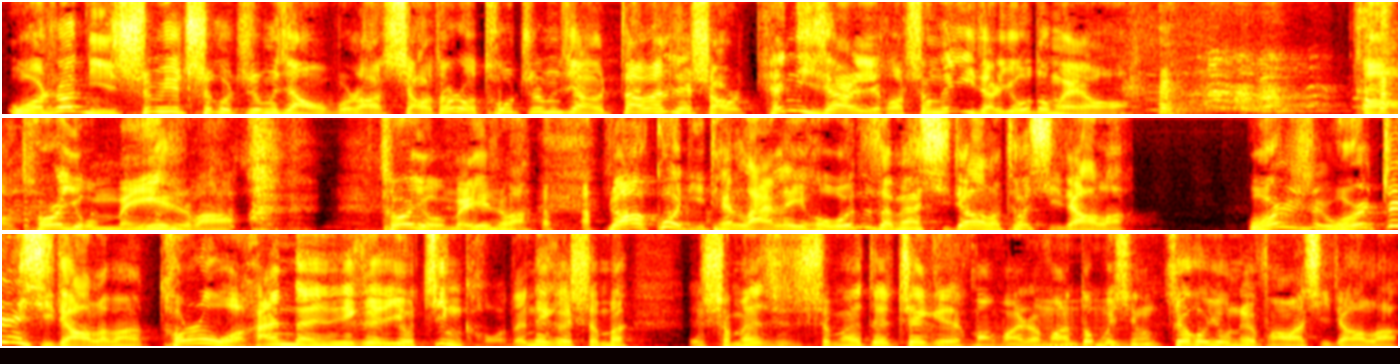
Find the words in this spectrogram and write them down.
我说你吃没吃过芝麻酱？我不知道。小头我偷芝麻酱，沾完这勺舔几下以后，剩的一点油都没有。哦，他说有霉是吧？他说有霉是吧？然后过几天来了以后，我问他怎么样，洗掉了。他说洗掉了。我说是，我说真是洗掉了吗？他说我还那那个有进口的那个什么什么什么的这个方法什么方法都不行，最后用这个方法洗掉了。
